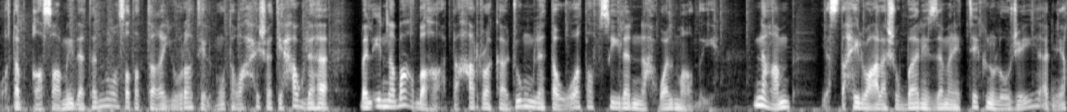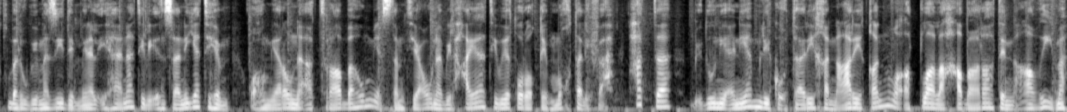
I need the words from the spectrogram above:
وتبقى صامدة وسط التغيرات المتوحشة حولها بل إن بعضها تحرك جملة وتفصيلا نحو الماضي. نعم يستحيل على شبان الزمن التكنولوجي أن يقبلوا بمزيد من الإهانات لإنسانيتهم وهم يرون أترابهم يستمتعون بالحياة بطرق مختلفة حتى بدون أن يملكوا تاريخا عريقا وأطلال حضارات عظيمة.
